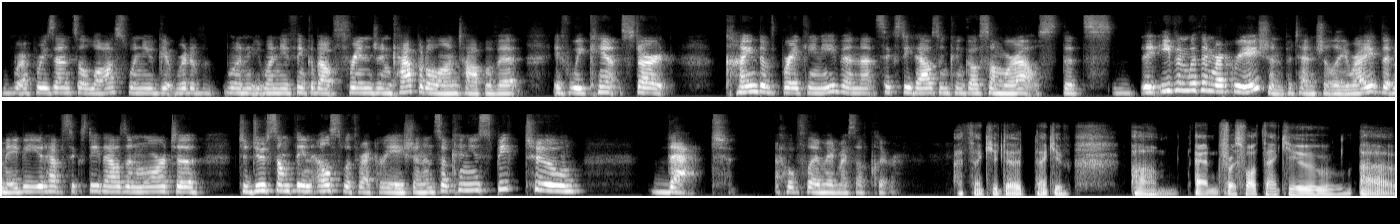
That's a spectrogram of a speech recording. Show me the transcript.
represents a loss when you get rid of when when you think about fringe and capital on top of it if we can't start kind of breaking even that 60,000 can go somewhere else that's even within recreation potentially right? That maybe you'd have 60,000 more to to do something else with recreation. And so can you speak to that? Hopefully I made myself clear. I think you did. Thank you um, and first of all, thank you uh,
